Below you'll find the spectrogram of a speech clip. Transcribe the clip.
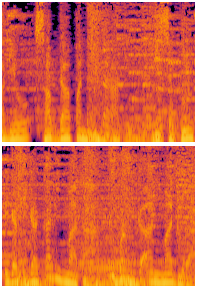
Radio Sabda Pandita Ratu di 1033 Karimata, Kebanggaan Madura.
